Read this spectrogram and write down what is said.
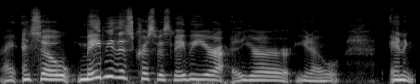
right? And so maybe this Christmas, maybe you're you're you know, and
